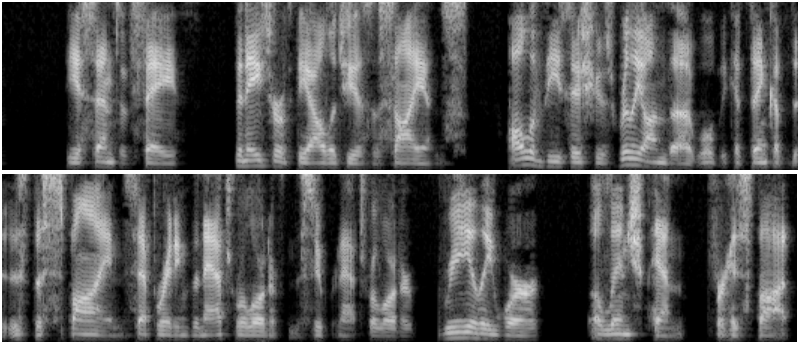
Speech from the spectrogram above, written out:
the assent of faith the nature of theology as a science. All of these issues really on the what we could think of as the spine separating the natural order from the supernatural order really were a linchpin for his thought.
